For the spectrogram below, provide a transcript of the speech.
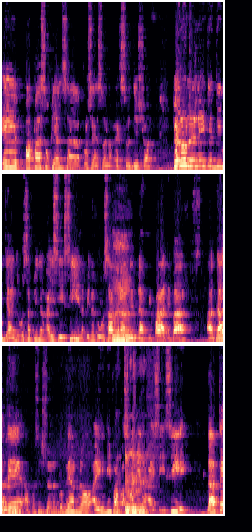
eh papasok yan sa proseso ng extradition. Pero related din dyan yung usapin ng ICC na pinag-uusapan natin dati pa, di ba? Ah, dati, ang posisyon ng gobyerno ay hindi papasukin ng ICC. Dati,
